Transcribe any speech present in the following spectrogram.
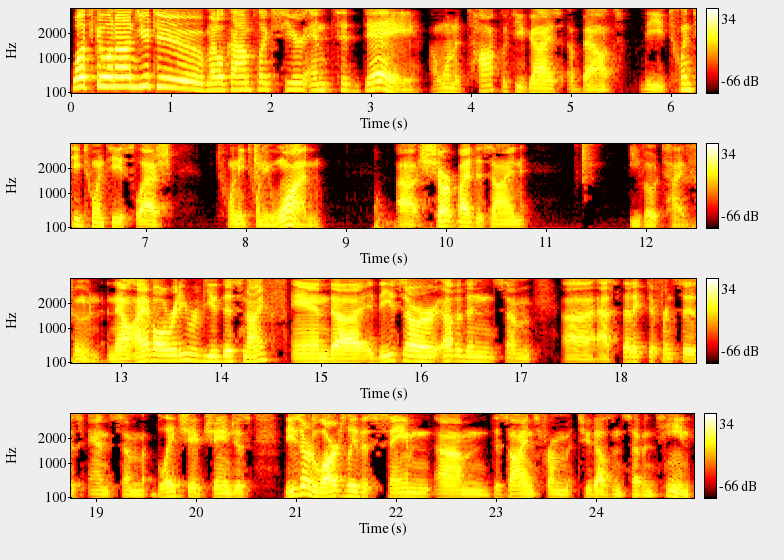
What's going on YouTube? Metal Complex here, and today I want to talk with you guys about the 2020 slash 2021 uh, Sharp by Design Evo Typhoon. Now, I have already reviewed this knife, and uh, these are, other than some uh, aesthetic differences and some blade shape changes, these are largely the same um, designs from 2017.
